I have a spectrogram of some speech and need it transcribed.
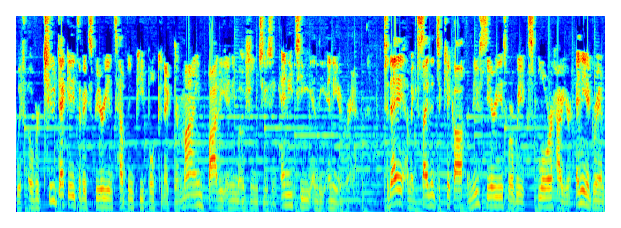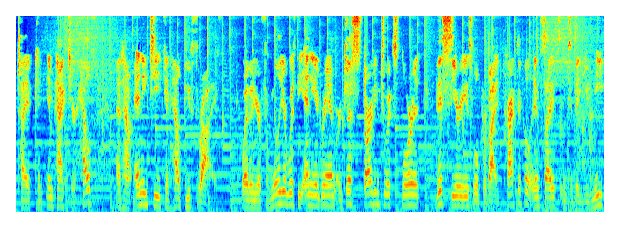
with over two decades of experience helping people connect their mind, body, and emotions using NET and the Enneagram. Today, I'm excited to kick off a new series where we explore how your Enneagram type can impact your health and how NET can help you thrive. Whether you're familiar with the Enneagram or just starting to explore it, this series will provide practical insights into the unique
